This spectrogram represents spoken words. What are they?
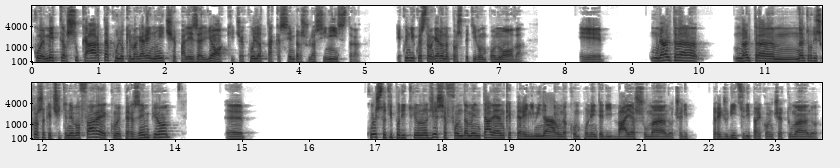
come mettere su carta quello che magari noi ci è palese agli occhi, cioè quello attacca sempre sulla sinistra. E quindi questa magari è una prospettiva un po' nuova. Un'altra, un'altra, un altro discorso che ci tenevo a fare è come per esempio eh, questo tipo di tecnologia sia fondamentale anche per eliminare una componente di bias umano, cioè di pregiudizio di preconcetto umano.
